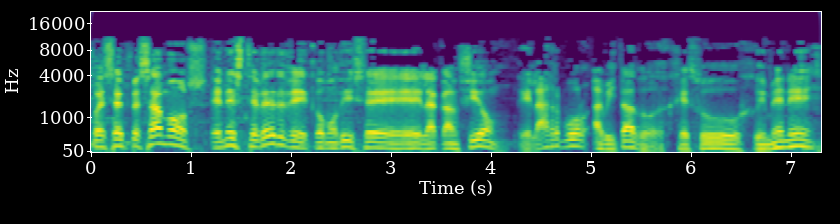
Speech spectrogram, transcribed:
Pues empezamos en este verde, como dice la canción, el árbol habitado. Jesús Jiménez,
